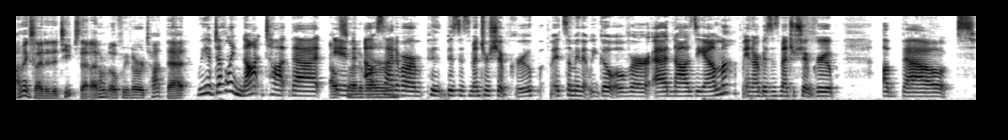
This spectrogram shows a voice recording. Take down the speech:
I'm excited to teach that. I don't know if we've ever taught that. We have definitely not taught that Outside in of our- of our p- business mentorship group. It's something that we go over ad nauseum in our business mentorship group about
